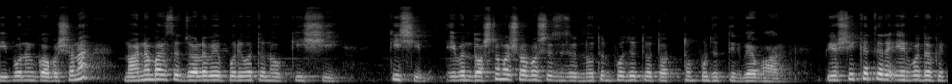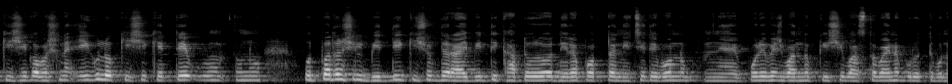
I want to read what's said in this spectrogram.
বিপণন গবেষণা। নয় নম্বর আছে জলবায়ু পরিবর্তন ও কৃষি। কৃষি। এবং দশ নম্বর সর্বশেষ নতুন প্রযুক্তি ও তথ্য প্রযুক্তির ব্যবহার। প্রিয় শিক্ষার্থীরা এরপর দেখো কৃষি গবেষণা। এইগুলো কৃষিক্ষেত্রে উৎপাদনশীল বৃদ্ধি, কৃষকদের আয় বৃদ্ধি, খাদ্য নিরাপত্তা নিশ্চিত এবং পরিবেশ বান্ধব কৃষি বাস্তবায়নে গুরুত্বপূর্ণ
